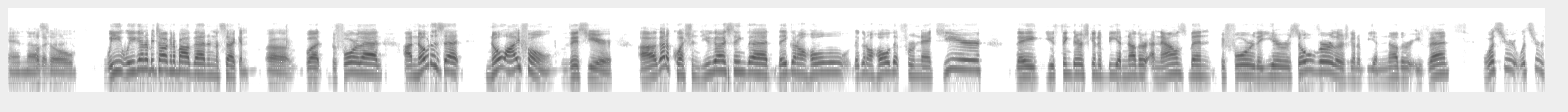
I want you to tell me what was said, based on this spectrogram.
and uh, Oh, not. so we we're gonna be talking about that in a second. Uh, but before that, I noticed that no iPhone this year. Uh, I got a question. Do you guys think that they're gonna hold they're gonna hold it for next year? They you think there's gonna be another announcement before the year is over? There's gonna be another event. What's your what's your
